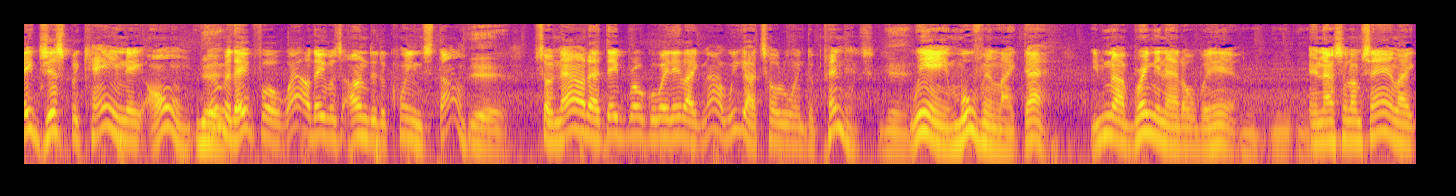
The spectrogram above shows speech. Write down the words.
They just became their own. Yeah. Remember they for a while they was under the queen's thumb. yeah, So now that they broke away, they like, nah, we got total independence. Yeah. We ain't moving like that. You're not bringing that over here. Mm, mm, mm. And that's what I'm saying. Like,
